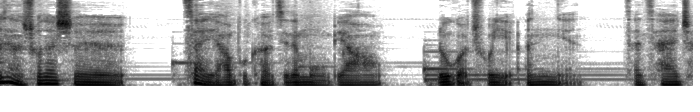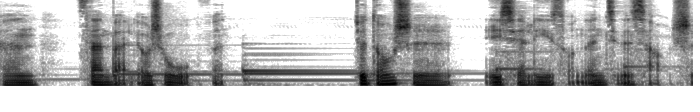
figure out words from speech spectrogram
我想说的是，再遥不可及的目标，如果除以 n 年，再拆成三百六十五份，就都是一些力所能及的小事；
